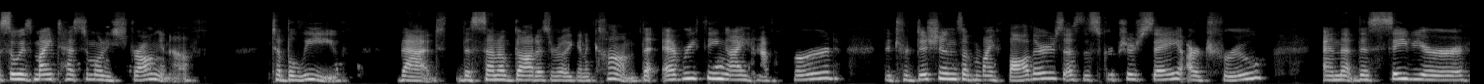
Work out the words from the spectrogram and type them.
so is my testimony strong enough to believe that the Son of God is really going to come? That everything I have heard, the traditions of my fathers, as the scriptures say, are true, and that this Savior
